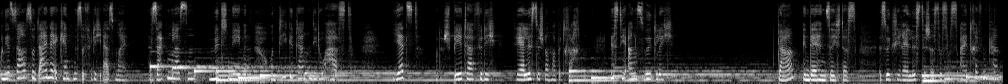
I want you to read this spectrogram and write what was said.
Und jetzt darfst du deine Erkenntnisse für dich erstmal sacken lassen, mitnehmen und die Gedanken, die du hast, jetzt oder später für dich realistisch nochmal betrachten. Ist die Angst wirklich da in der Hinsicht, dass es wirklich realistisch ist, dass es eintreffen kann?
